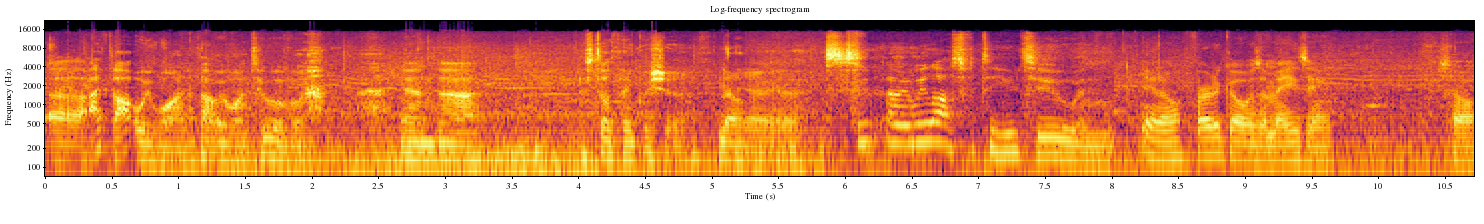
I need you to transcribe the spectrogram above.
Uh, I thought we won. I thought we won two of them. and uh, I still think we should have. No. Yeah, yeah. I mean, we lost to U2, and, you know, Vertigo was amazing. So.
